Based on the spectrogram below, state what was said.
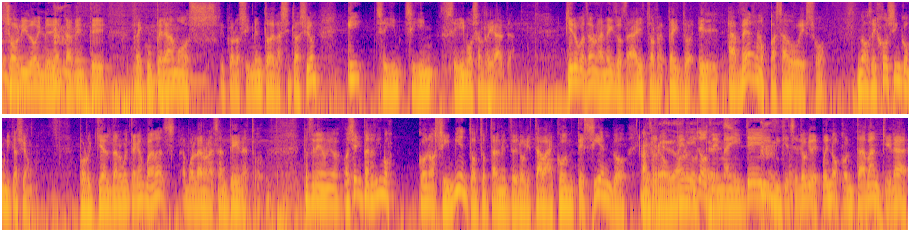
sólido, inmediatamente recuperamos el conocimiento de la situación y segui- segui- seguimos en regata. Quiero contar una anécdota a esto al respecto. El habernos pasado eso nos dejó sin comunicación. Porque al dar vuelta a campanas volaron las antenas, todo. No teníamos, o sea que perdimos conocimiento totalmente de lo que estaba aconteciendo Alrededor de los pedidos de. Mayday y qué sé yo que después nos contaban que era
